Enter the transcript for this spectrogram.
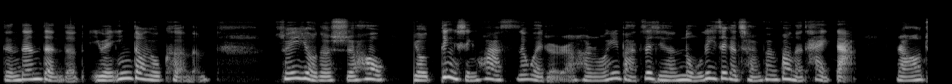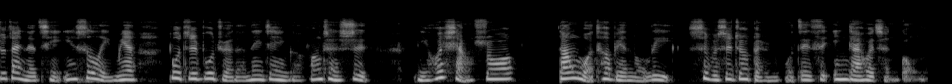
等等等的原因都有可能。所以有的时候有定型化思维的人，很容易把自己的努力这个成分放得太大，然后就在你的潜意识里面不知不觉的内建一个方程式，你会想说。当我特别努力，是不是就等于我这次应该会成功了？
